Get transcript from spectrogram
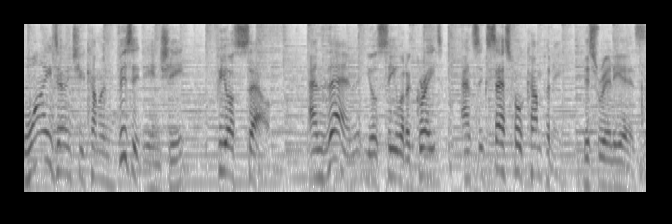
Why don't you come and visit Yinsh for yourself? And then you'll see what a great and successful company this really is.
